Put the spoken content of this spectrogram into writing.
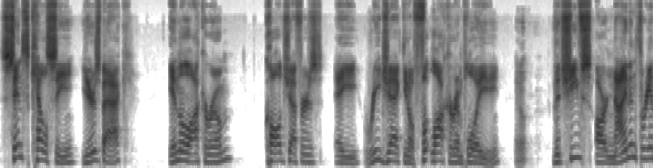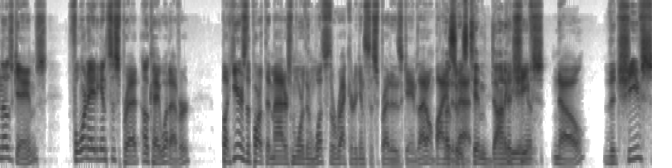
since Kelce years back in the locker room called Cheffers a reject, you know, Footlocker employee. Know? The Chiefs are nine and three in those games, four and eight against the spread. Okay, whatever. But here's the part that matters more than what's the record against the spread of those games. I don't buy Oh, into so is that. Tim Donaghy The? Chiefs, no. The Chiefs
